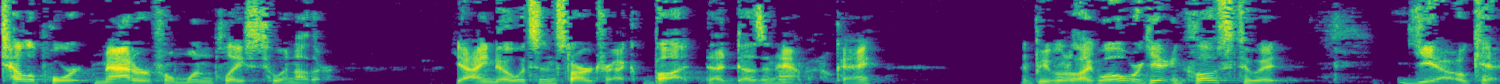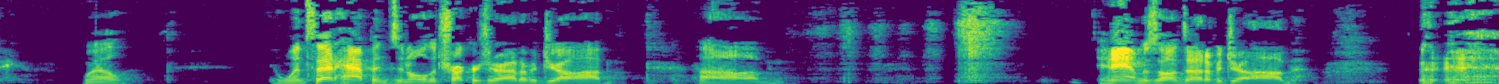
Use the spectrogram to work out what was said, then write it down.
teleport matter from one place to another. Yeah, I know it's in Star Trek, but that doesn't happen, okay? And people are like, well, we're getting close to it. Yeah, okay. Well, once that happens and all the truckers are out of a job, um, and Amazon's out of a job, I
